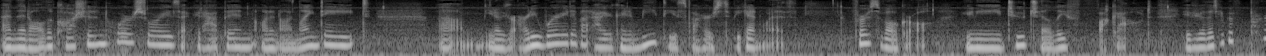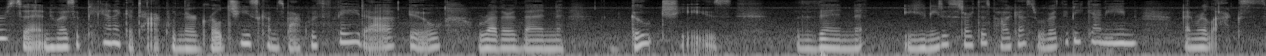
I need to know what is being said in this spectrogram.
and then all the caution and horror stories that could happen on an online date. Um, you know, you're already worried about how you're going to meet these fuckers to begin with. First of all, girl, you need to chill the fuck out. If you're the type of person who has a panic attack when their grilled cheese comes back with feta, ew, rather than goat cheese, then you need to start this podcast over at the beginning and relax.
